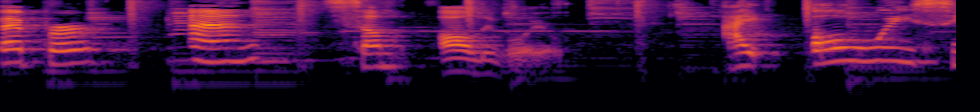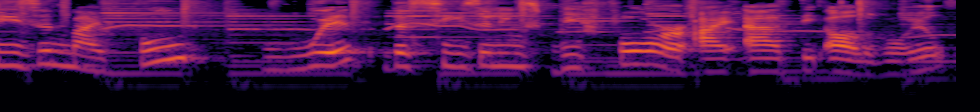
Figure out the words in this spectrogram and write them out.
pepper, and some olive oil. I always season my food with the seasonings before I add the olive oil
